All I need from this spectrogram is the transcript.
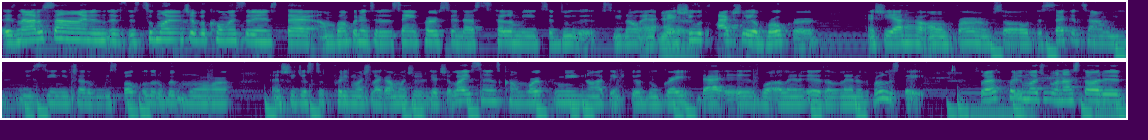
it's not a sign. It's, it's, too much of a coincidence that I'm bumping into the same person that's telling me to do this, you know. And, yeah. and she was actually a broker, and she had her own firm. So the second time we we seen each other, we spoke a little bit more, and she just was pretty much like, "I want you to get your license, come work for me. You know, I think you'll do great." That is what Atlanta is. Atlanta's real estate. So that's pretty much when I started,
